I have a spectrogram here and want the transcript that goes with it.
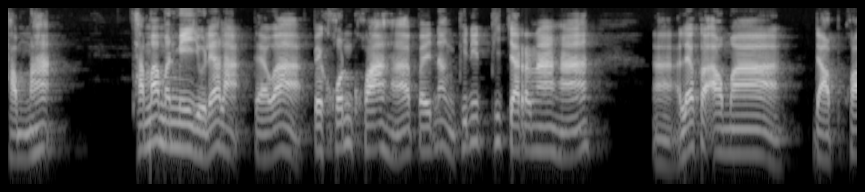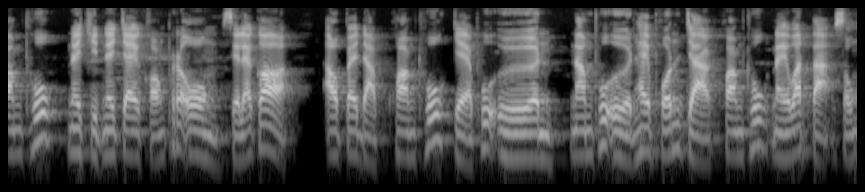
ธรรมะ ธรรมะมันมีอยู่แล้วล่ะ แต่ว่าไปค้นคว้าหาไปนั่งพินิจพิจารณาหาอ่าแล้วก็เอามาดับความทุกข์ในจิตในใจของพระองค์ เสร็จแล้วก็เอาไปดับความทุกข์แก่ผู้อื่นนำผู้อื่นให้พ้นจากความทุกข์ในวัฏฏะสง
